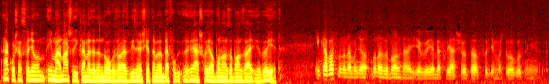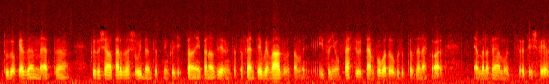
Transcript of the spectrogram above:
Ákos, az, hogy én már második lemezeden dolgozol, ez bizonyos értelemben befolyásolja a Bonanza Banzai jövőjét? Inkább azt mondanám, hogy a Bonanza Banzai jövője befolyásolta az, hogy én most dolgozni tudok ezen, mert közös elhatározásra úgy döntöttünk, hogy talán éppen azért, mint azt a fentiekben vázoltam, hogy iszonyú feszült tempóba dolgozott a zenekar ebben az elmúlt öt és fél,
